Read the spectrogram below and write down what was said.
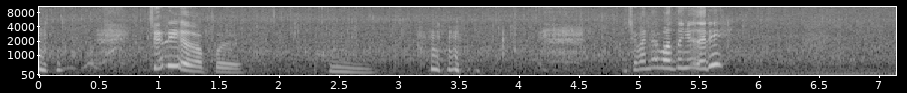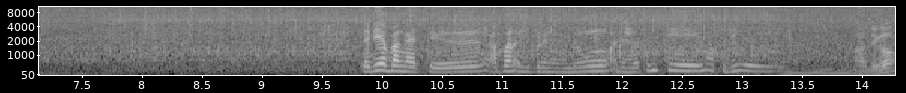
Ceria apa? Hmm. Macam mana abang tunjuk tadi? Tadi abang kata abang nak jumpa dengan Nur ada hal penting. Apa dia? Ha, tengok.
